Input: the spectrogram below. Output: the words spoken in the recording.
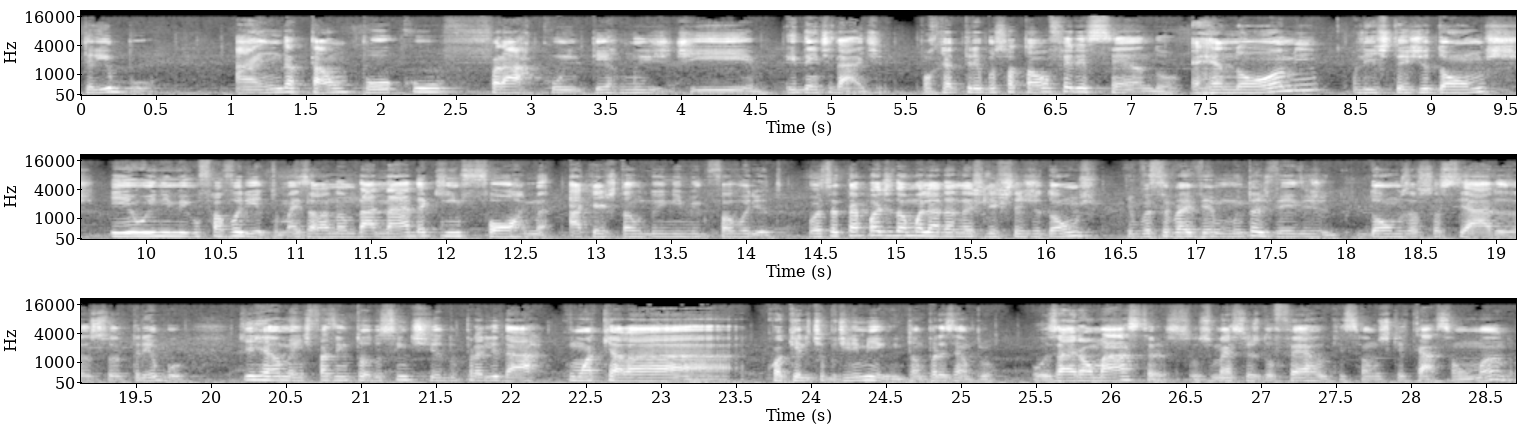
Tribo, ainda tá um pouco fraco em termos de identidade. Porque a tribo só tá oferecendo renome, listas de dons e o inimigo favorito, mas ela não dá nada que informe a questão do inimigo favorito. Você até pode dar uma olhada nas listas de dons, e você vai ver muitas vezes dons associados à sua tribo que realmente fazem todo sentido para lidar com aquela com aquele tipo de inimigo. Então, por exemplo, os Iron Masters, os mestres do ferro, que são os que caçam humanos,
